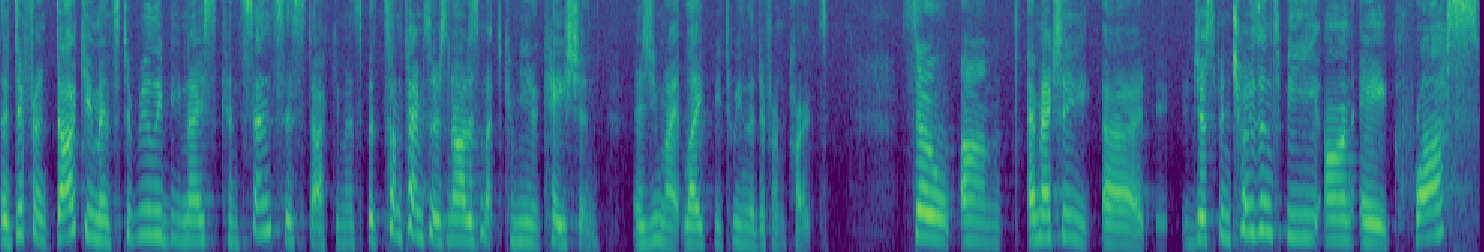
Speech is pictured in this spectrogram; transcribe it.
the different documents to really be nice consensus documents, but sometimes there's not as much communication as you might like between the different parts. So um, I'm actually uh, just been chosen to be on a cross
